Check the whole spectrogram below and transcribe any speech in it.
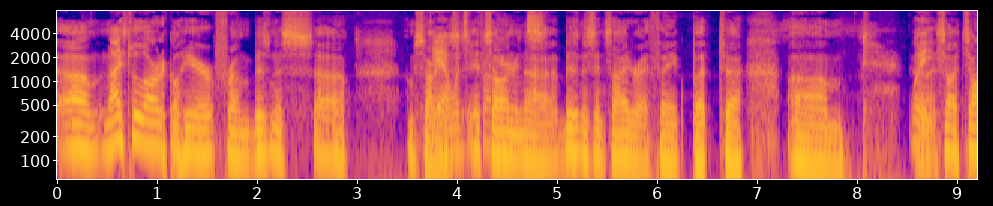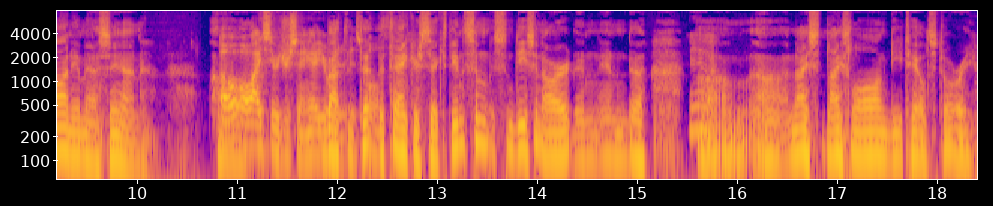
um, nice little article here from Business. Uh, I'm sorry, yeah, it's, it's on it's... Uh, Business Insider, I think, but uh, um, wait, so it's on MSN. Oh, oh, I see what you're saying. Yeah, you're about right. The, the, Tanker 60 and some some decent art and and uh, yeah. um, uh, nice nice long detailed story.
